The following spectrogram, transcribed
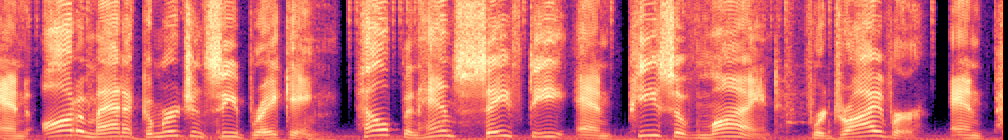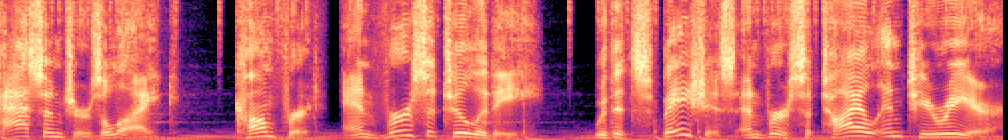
and automatic emergency braking help enhance safety and peace of mind for driver and passengers alike. Comfort and versatility. With its spacious and versatile interior,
